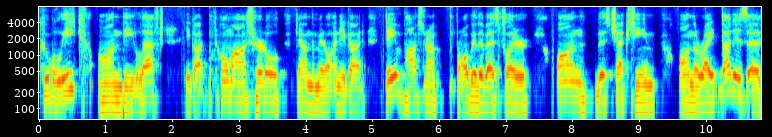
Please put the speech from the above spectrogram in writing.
Kubalik on the left. You got Tomas Hertl down the middle, and you got David Pastrnak, probably the best player on this Czech team on the right. That is a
